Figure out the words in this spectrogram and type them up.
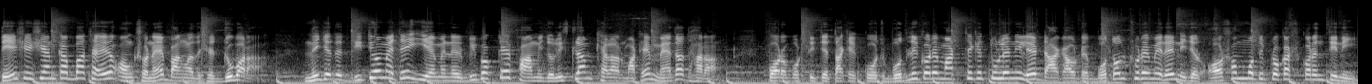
তেইশ এশিয়ান কাপ বাছাইয়ে অংশ নেয় বাংলাদেশের যুবারা। নিজেদের দ্বিতীয় ম্যাচে ইয়েমেনের বিপক্ষে ফাহমিদুল ইসলাম খেলার মাঠে মেধা হারান পরবর্তীতে তাকে কোচ বদলি করে মাঠ থেকে তুলে নিলে ডাগ আউটে বোতল ছুঁড়ে মেরে নিজের অসম্মতি প্রকাশ করেন তিনি।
